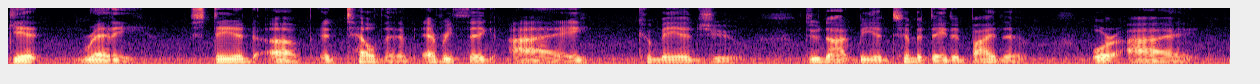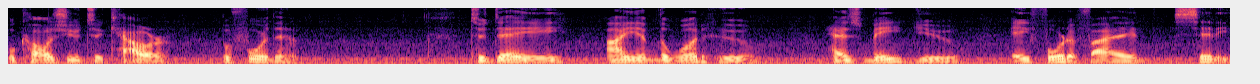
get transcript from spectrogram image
get ready. Stand up and tell them everything I command you. Do not be intimidated by them, or I will cause you to cower before them. Today, I am the one who has made you a fortified city,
